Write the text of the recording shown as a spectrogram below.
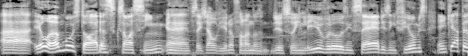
Ah, eu amo histórias que são assim. é, vocês já ouviram falando disso em livros, em séries, em filmes, em que a pessoa,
